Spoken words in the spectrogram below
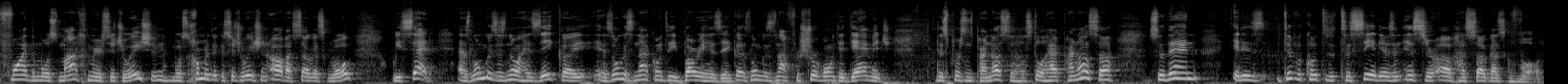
find the most machmir situation, most chumradik situation of asagas gvol, we said as long as there's no hezeka, as long as it's not going to be bari hezeka, as long as it's not for sure going to damage this person's parnasa, he'll still have parnasa. So then it is difficult to, to say there's an isser of hasagas gvol.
